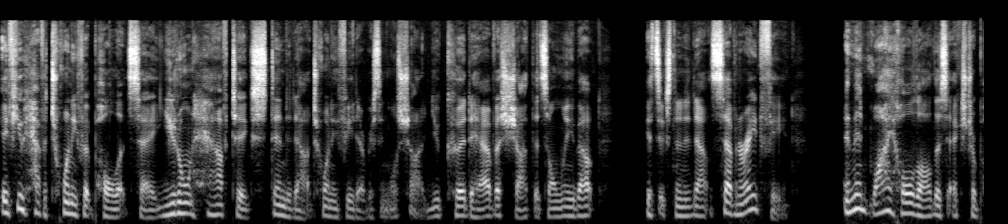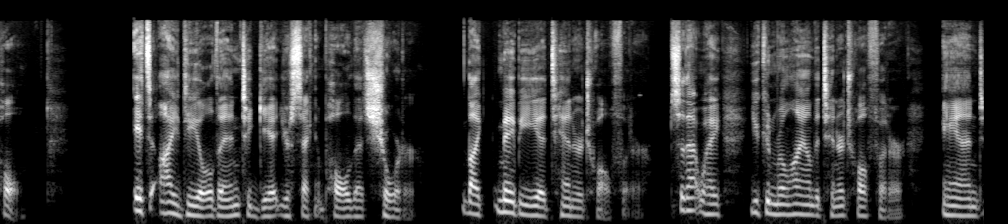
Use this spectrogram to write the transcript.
if you have a 20 foot pole, let's say, you don't have to extend it out 20 feet every single shot. You could have a shot that's only about, it's extended out seven or eight feet. And then why hold all this extra pole? It's ideal then to get your second pole that's shorter, like maybe a 10 or 12 footer. So that way you can rely on the 10 or 12 footer and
